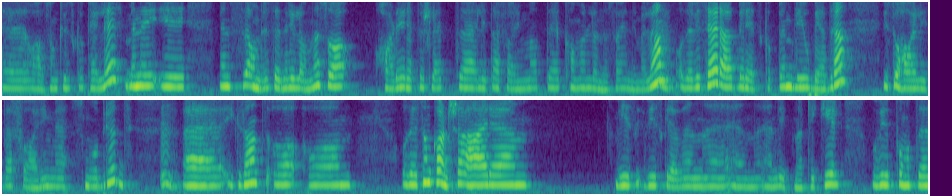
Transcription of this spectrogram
eh, å ha sånn kunnskap heller. Men i, i, mens andre steder i landet så har de rett og slett eh, litt erfaring med at det kan lønne seg innimellom. Og det vi ser, er at beredskapen blir jo bedre hvis du har litt erfaring med små brudd. Eh, ikke sant? Og, og, og det som kanskje er eh, vi, vi skrev en, en, en vitenartikkel hvor vi på en måte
